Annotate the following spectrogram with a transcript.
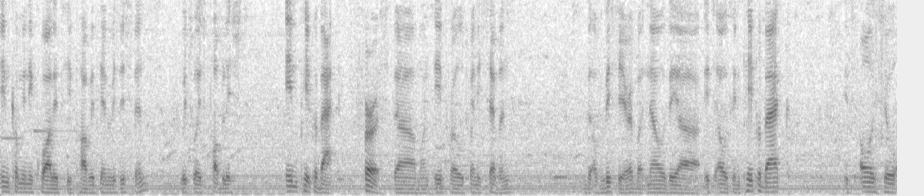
Income Inequality, Poverty and Resistance, which was published in paperback first um, on April 27th of this year, but now they are. It's out in paperback. It's also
